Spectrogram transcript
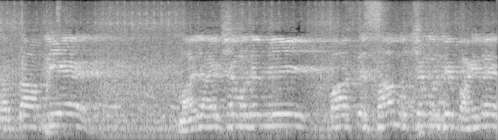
सत्ता आपली आहे. माझ्या आयुष्यामध्ये मी पाच ते सहा मुख्यमंत्री पाहिले.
